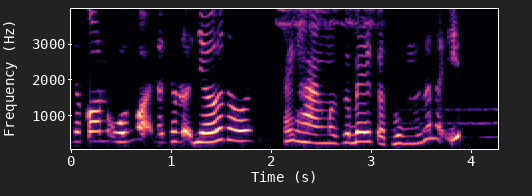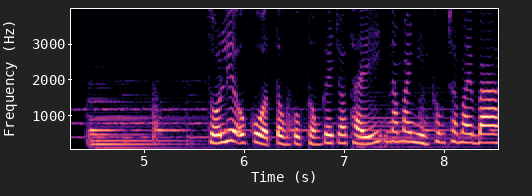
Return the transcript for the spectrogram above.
cho con uống gọi là cho đỡ nhớ thôi. Khách hàng mà cứ bê cả thùng nó rất là ít. Số liệu của Tổng cục Thống kê cho thấy năm 2023,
